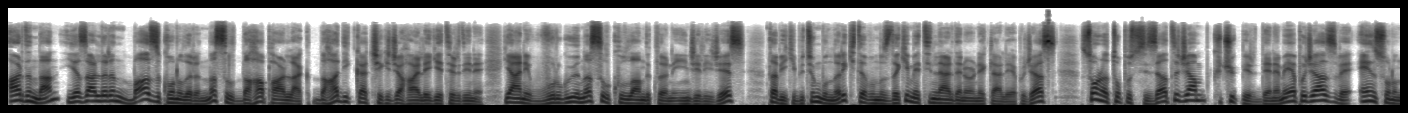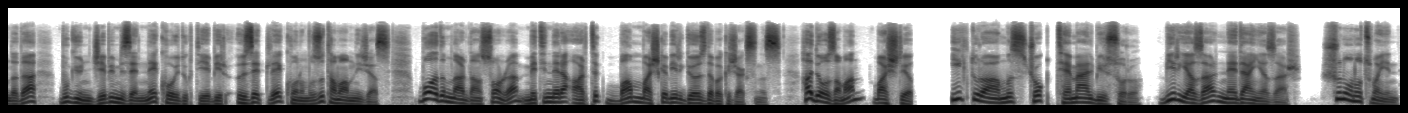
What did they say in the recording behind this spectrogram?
Ardından yazarların bazı konuları nasıl daha parlak, daha dikkat çekici hale getirdiğini yani vurguyu nasıl kullandıklarını inceleyeceğiz. Tabii ki bütün bunları kitabımızdaki metinlerden örneklerle yapacağız. Sonra topu size atacağım, küçük bir deneme yapacağız ve en sonunda da bugün cebimize ne koyduk diye bir özetle konumuzu tamamlayacağız. Bu adımlardan sonra metinlere artık bambaşka bir gözle bakacaksınız. Hadi o zaman başlayalım. İlk durağımız çok temel bir soru. Bir yazar neden yazar? Şunu unutmayın,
